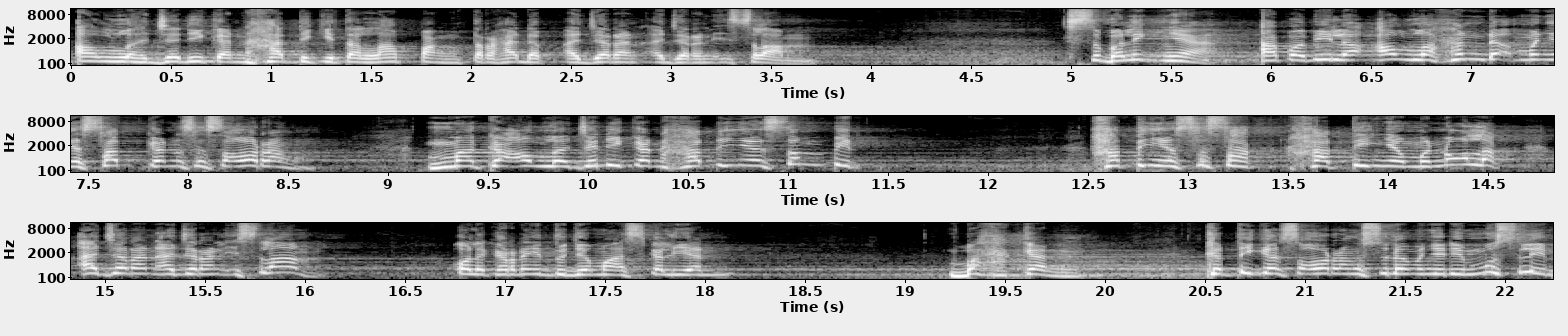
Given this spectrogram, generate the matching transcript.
Allah jadikan hati kita lapang terhadap ajaran-ajaran Islam. Sebaliknya, apabila Allah hendak menyesatkan seseorang, maka Allah jadikan hatinya sempit, hatinya sesak, hatinya menolak ajaran-ajaran Islam. Oleh karena itu jemaah sekalian, bahkan ketika seorang sudah menjadi muslim,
